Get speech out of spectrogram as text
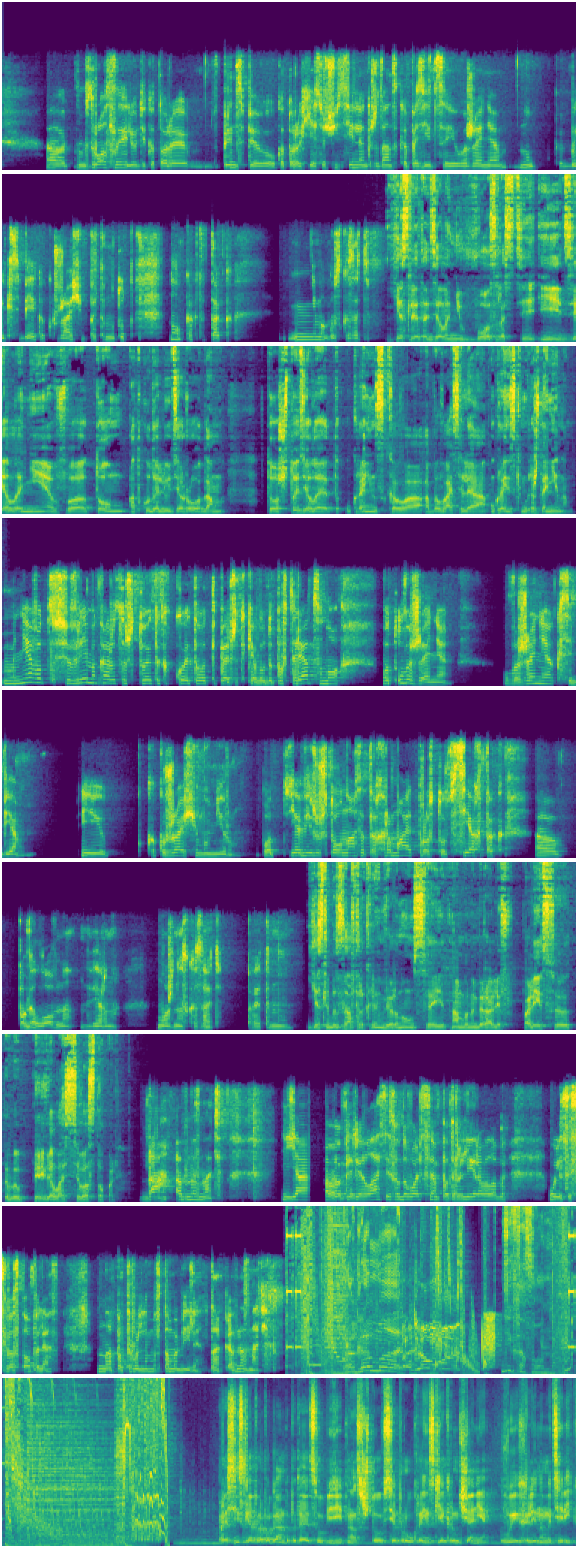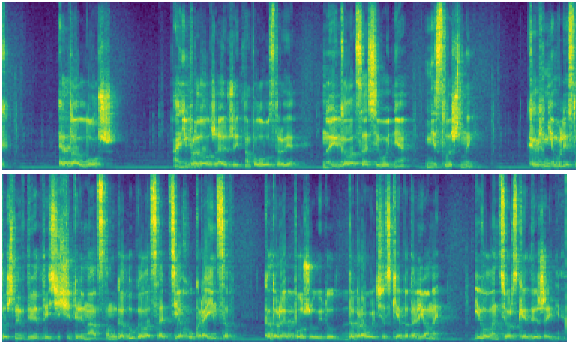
э, взрослые люди, которые, в принципе, у которых есть очень сильная гражданская позиция и уважение, ну, как бы и к себе, и к окружающим. Поэтому тут, ну, как-то так не могу сказать. Если это дело не в возрасте и дело не в том, откуда люди родом, то что делает украинского обывателя украинским гражданином? Мне вот все время кажется, что это какое-то, вот опять же таки я буду повторяться, но вот уважение. Уважение к себе и к окружающему миру. Вот я вижу, что у нас это хромает просто у всех так э, поголовно, наверное, можно сказать. Поэтому... Если бы завтра Крым вернулся и там бы набирали в полицию, ты бы перевелась в Севастополь? Да, однозначно. Я бы перевелась и с удовольствием патрулировала бы улицы Севастополя на патрульном автомобиле. Так, однозначно. Программа... Программа... Диктофон. Российская пропаганда пытается убедить нас, что все проукраинские крымчане выехали на материк. Это ложь. Они продолжают жить на полуострове, но их голоса сегодня не слышны. как не были слышны в 2013 году голоса тех украинцев, которые позже уйдут в добровольческие батальоны и волонтерское движение.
